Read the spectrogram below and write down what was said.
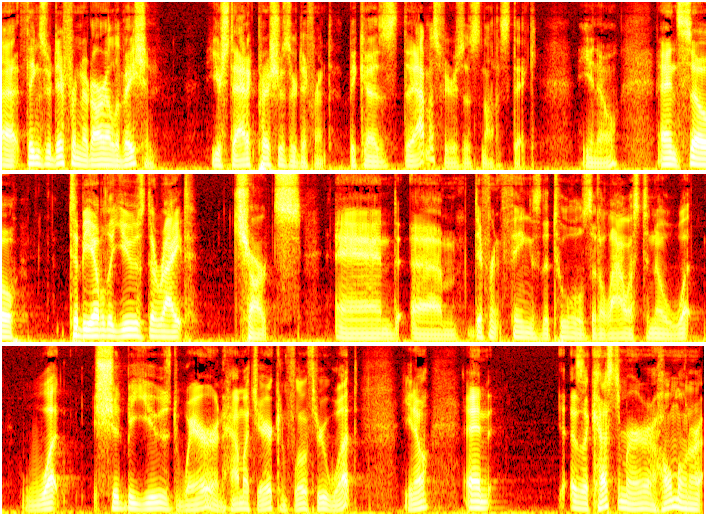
uh, things are different at our elevation. Your static pressures are different because the atmosphere is just not as thick, you know. And so, to be able to use the right charts and um, different things, the tools that allow us to know what what should be used where and how much air can flow through what, you know. And as a customer, a homeowner,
